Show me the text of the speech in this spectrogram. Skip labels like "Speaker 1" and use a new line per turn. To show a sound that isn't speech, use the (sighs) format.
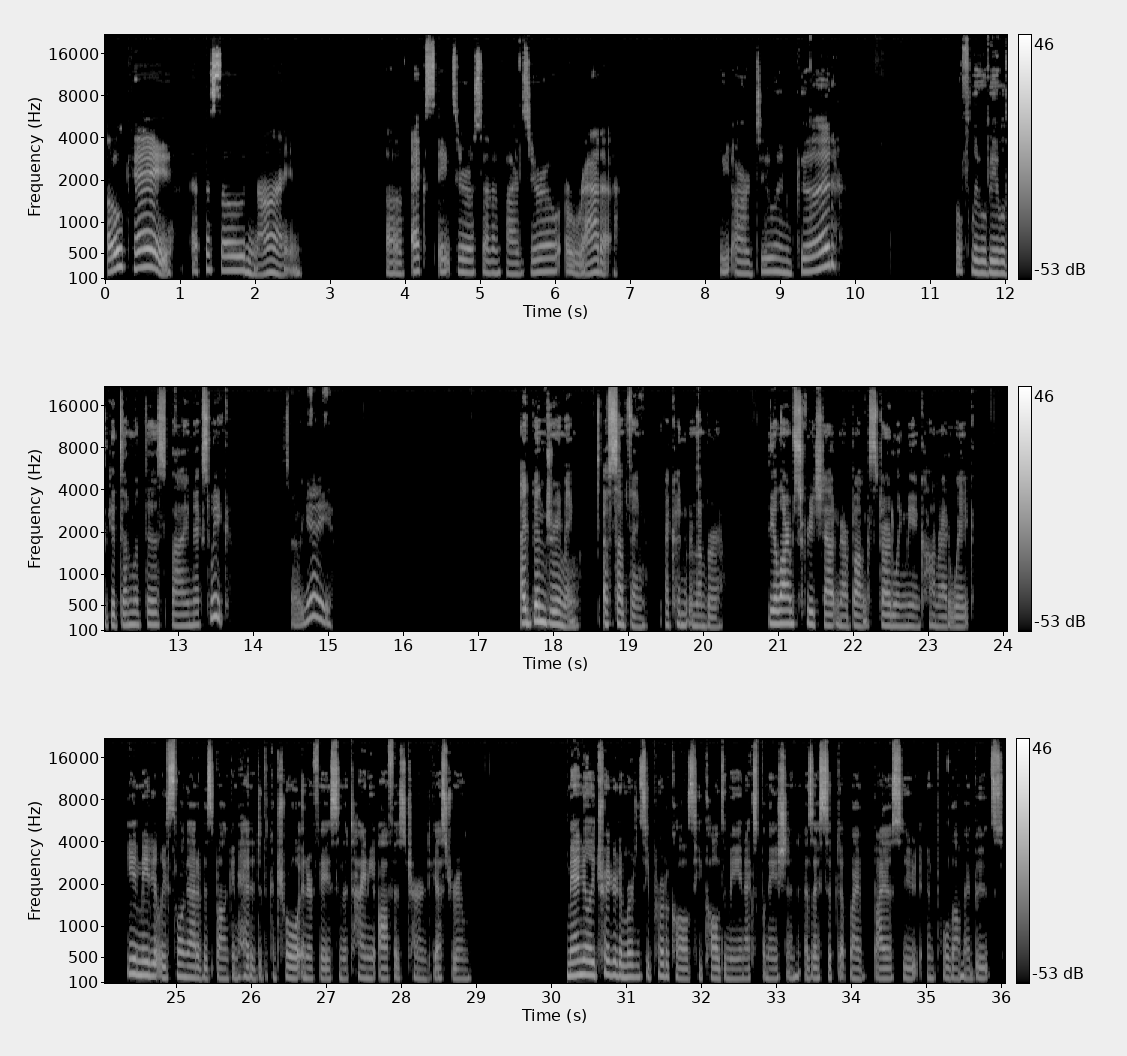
Okay, episode 9 of X80750 Errata. We are doing good. Hopefully, we'll be able to get done with this by next week. So, yay! I'd been dreaming of something I couldn't remember. The alarm screeched out in our bunk, startling me and Conrad awake. He immediately swung out of his bunk and headed to the control interface in the tiny office turned guest room. Manually triggered emergency protocols, he called to me in explanation as I sipped up my biosuit and pulled on my boots.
